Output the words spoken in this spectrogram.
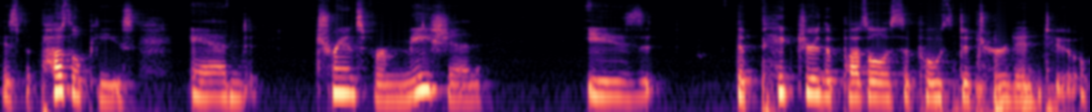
is the puzzle piece and transformation is the picture the puzzle is supposed to turn into.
